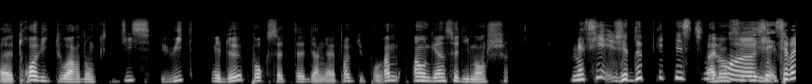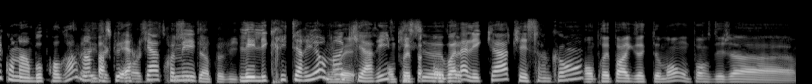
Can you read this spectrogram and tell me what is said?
euh, trois victoires, donc 10, 8 et 2 pour cette dernière épreuve du programme Anguin ce dimanche. Merci. J'ai deux petites questions. euh, c'est vrai qu'on a un beau programme, hein, parce que Exactement, j'ai- R4, mais j'étais un peu vite. les, les critériums hein, Ouais. qui arrivent, qui se, voilà, les 4, les 5 ans. On prépare exactement, on pense déjà à,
